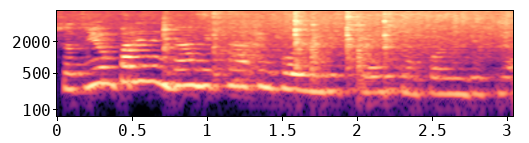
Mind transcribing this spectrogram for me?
So, yung pa rin ang gamit natin corned beef guys, yung corned beef na.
